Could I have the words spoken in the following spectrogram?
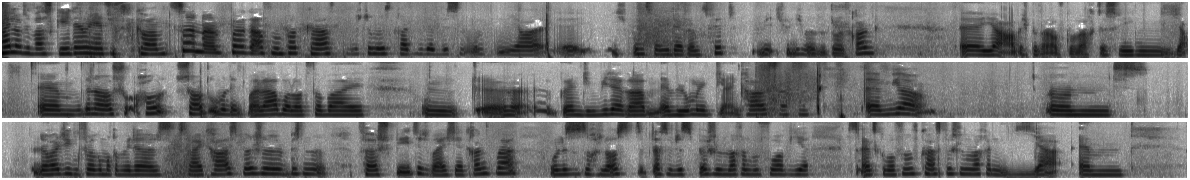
Hey Leute, was geht denn? Herzlich willkommen zu einer neuen Folge auf meinem Podcast. Meine Stimme ist gerade wieder ein bisschen unten. Ja, äh, ich bin zwar wieder ganz fit. Ich bin nicht mehr so doll krank. Äh, ja, aber ich bin gerade aufgewacht. Deswegen, ja. Ähm, genau, sch schaut unbedingt bei Laberlot vorbei. Und äh, gönnt ihm Wiedergaben. Er will unbedingt die 1K schaffen. Ähm, ja. Und in der heutigen Folge machen wir das 2K-Special. Ein bisschen verspätet, weil ich ja krank war. Und es ist auch lost, dass wir das Special machen, bevor wir das 1,5K Special machen. Ja, ähm,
